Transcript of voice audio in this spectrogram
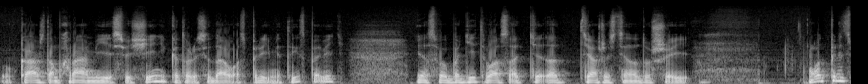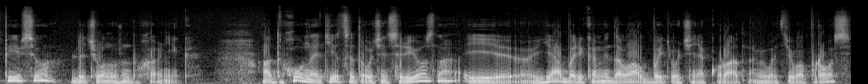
в каждом храме есть священник, который всегда у вас примет исповедь и освободит вас от, от тяжести на душе. Вот, в принципе, и все, для чего нужен духовник. А духовный отец это очень серьезно, и я бы рекомендовал быть очень аккуратным в этом вопросе.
